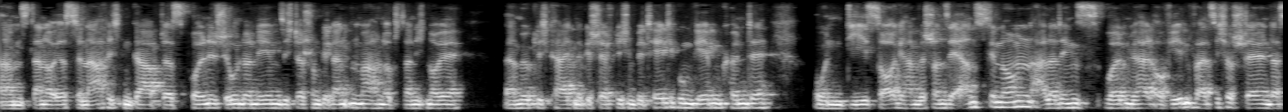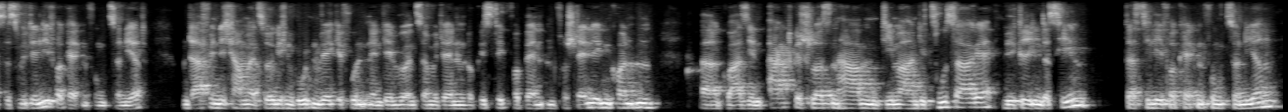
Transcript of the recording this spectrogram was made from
ähm, es dann auch erste Nachrichten gab, dass polnische Unternehmen sich da schon Gedanken machen, ob es da nicht neue äh, Möglichkeiten der geschäftlichen Betätigung geben könnte. Und die Sorge haben wir schon sehr ernst genommen. Allerdings wollten wir halt auf jeden Fall sicherstellen, dass es mit den Lieferketten funktioniert. Und da finde ich, haben wir jetzt wirklich einen guten Weg gefunden, indem wir uns ja mit den Logistikverbänden verständigen konnten, äh, quasi einen Pakt geschlossen haben. Die machen die Zusage, wir kriegen das hin, dass die Lieferketten funktionieren.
